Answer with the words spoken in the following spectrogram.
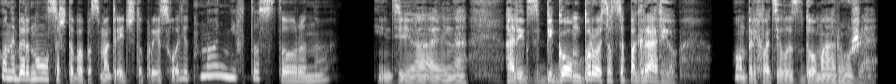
Он обернулся, чтобы посмотреть, что происходит, но не в ту сторону. Идеально. Алекс бегом бросился по гравию. Он прихватил из дома оружие.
